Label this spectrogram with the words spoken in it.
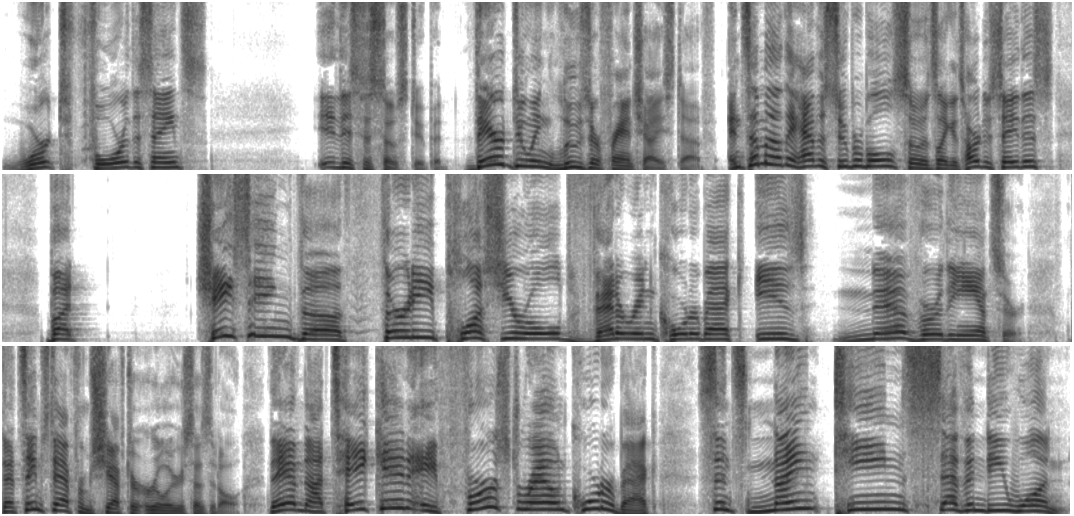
worked for the Saints, this is so stupid. They're doing loser franchise stuff. And somehow they have a Super Bowl, so it's like it's hard to say this, but chasing the 30 plus year old veteran quarterback is never the answer. That same staff from Schefter earlier says it all. They have not taken a first round quarterback since 1971.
